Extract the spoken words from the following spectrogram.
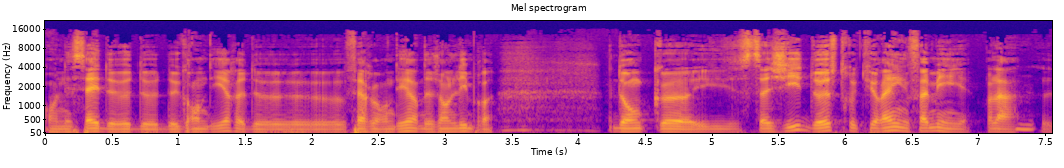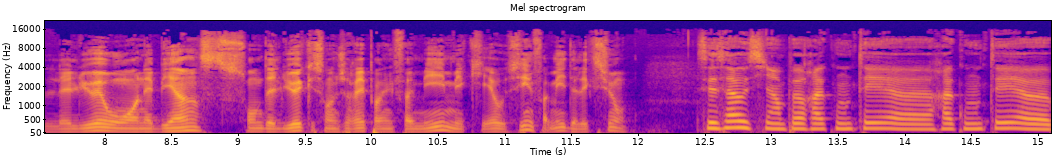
on essaye de, de, de grandir et de faire grandir des gens libres. Donc, euh, il s'agit de structurer une famille. Voilà, Mm. les lieux où on est bien sont des lieux qui sont gérés par une famille, mais qui est aussi une famille d'élection. C'est ça aussi un peu raconter, euh, raconter euh,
